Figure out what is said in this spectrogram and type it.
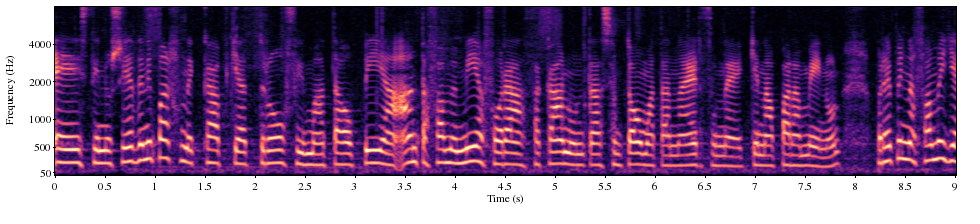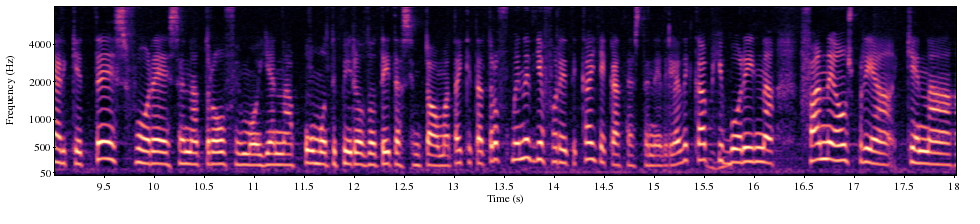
Ε, στην ουσία δεν υπάρχουν κάποια τρόφιμα τα οποία, αν τα φάμε μία φορά, θα κάνουν τα συμπτώματα να έρθουν και να παραμείνουν. Πρέπει να φάμε για αρκετές φορές ένα τρόφιμο για να πούμε ότι πυροδοτεί τα συμπτώματα και τα τρόφιμα είναι διαφορετικά για κάθε ασθενή. Δηλαδή, μπορεί να φάνε όσπρια και να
